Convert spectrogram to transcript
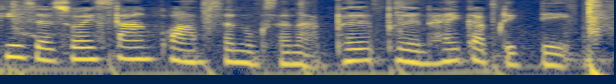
ที่จะช่วยสร้างความสนุกสนานเพลิดเพลินให้กับเด็กๆ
